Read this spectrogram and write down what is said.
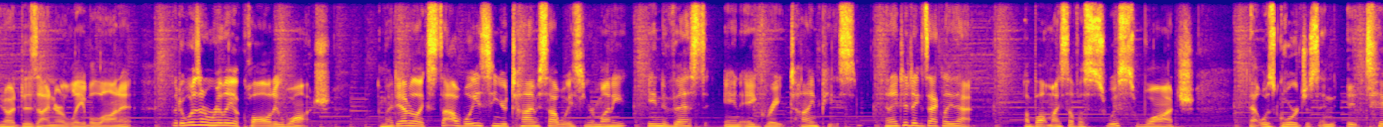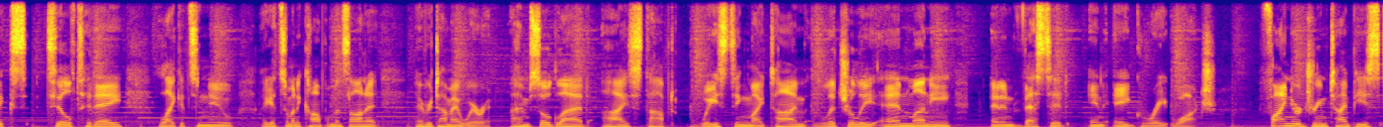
you know, a designer label on it, but it wasn't really a quality watch. And my dad was like, stop wasting your time, stop wasting your money, invest in a great timepiece. And I did exactly that. I bought myself a Swiss watch that was gorgeous and it ticks till today like it's new. I get so many compliments on it every time I wear it. I'm so glad I stopped wasting my time, literally, and money and invested in a great watch. Find your dream timepiece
